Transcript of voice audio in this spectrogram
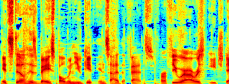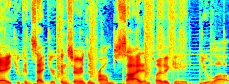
It's still his baseball when you get inside the fence. For a few hours each day, you can set your concerns and problems aside and play the game you love.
